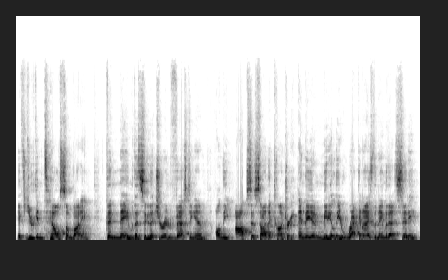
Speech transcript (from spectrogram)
if you can tell somebody the name of the city that you're investing in on the opposite side of the country and they immediately recognize the name of that city,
